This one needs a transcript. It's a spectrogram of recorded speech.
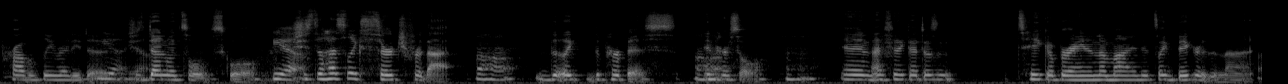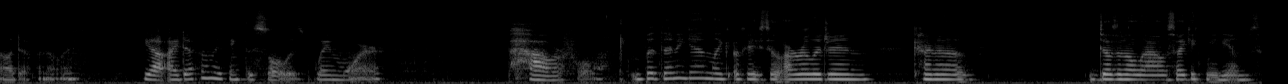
probably ready to Yeah, she's yeah. done with soul school. yeah, She still has to like search for that. uh huh, The like the purpose in her soul. hmm And I feel like that doesn't take a brain and a mind. It's like bigger than that. Oh, definitely. Yeah, I definitely think the soul is way more powerful. But then again, like, okay, so our religion kind of doesn't allow psychic mediums.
